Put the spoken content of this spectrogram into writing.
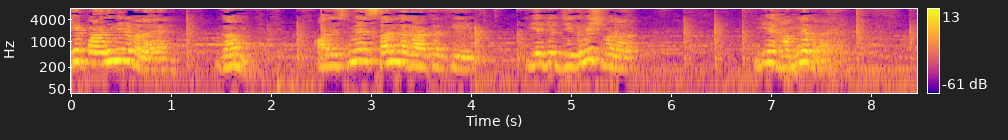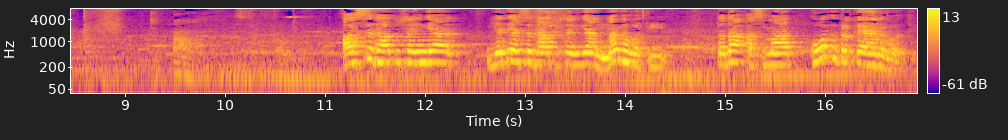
ये पाणिनि ने बनाया है, गम। और इसमें सन लगा करके ये जो जिगमिश बना ये हमने बनाया। है। अस्य धातु संज्ञा यदि अस्य धातु संज्ञा न भवति तदा अस्मात् कोऽपि प्रत्ययः न भवति।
